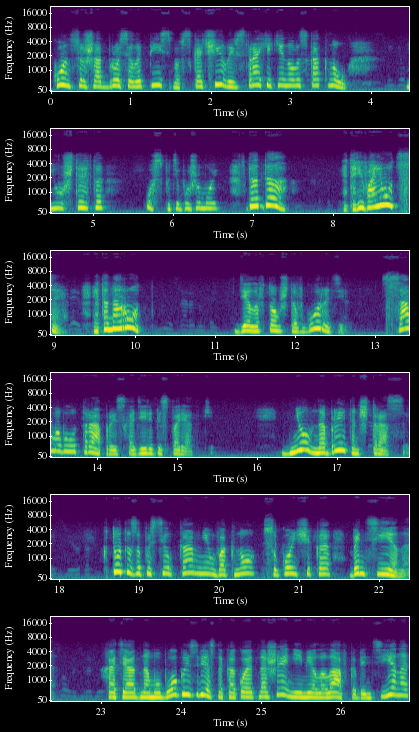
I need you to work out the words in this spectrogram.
Консульша отбросила письма, вскочила и в страхе кинулась к окну — Неужто это... Господи, боже мой! Да-да! Это революция! Это народ! Дело в том, что в городе с самого утра происходили беспорядки. Днем на Брейтенштрассе кто-то запустил камнем в окно суконщика Бентиена, хотя одному богу известно, какое отношение имела лавка Бентиена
